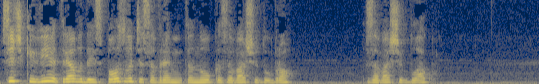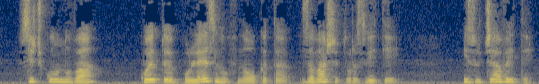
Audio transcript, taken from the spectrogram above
Всички вие трябва да използвате съвременната наука за ваше добро, за ваше благо. Всичко онова, което е полезно в науката за вашето развитие, изучавайте –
